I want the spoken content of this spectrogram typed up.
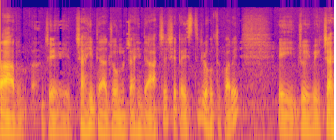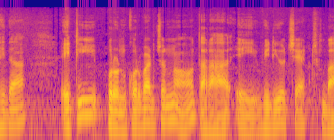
তার যে চাহিদা, যৌন চাহিদা আছে, সেটা স্ত্রীর হতে পারে। এই জৈবিক চাহিদা, এটি পূরণ করবার জন্য তারা এই ভিডিও চ্যাট বা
